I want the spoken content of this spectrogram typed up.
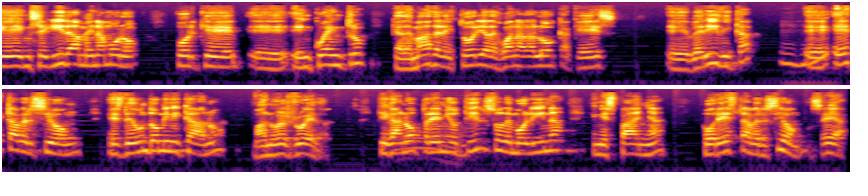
que enseguida me enamoró porque eh, encuentro que además de la historia de Juana la Loca, que es eh, verídica, eh, esta versión es de un dominicano, Manuel Rueda, que ganó premio Tirso de Molina en España por esta versión. O sea,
